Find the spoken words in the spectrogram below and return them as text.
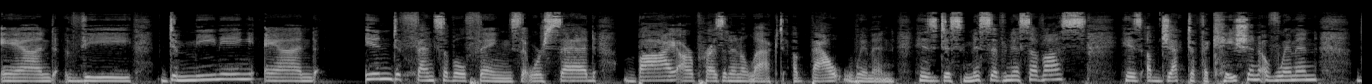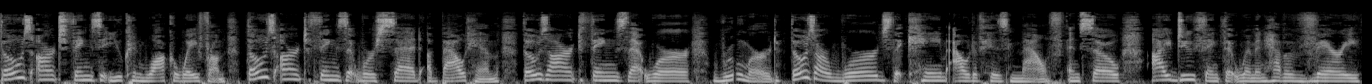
and the demeaning and indefensible things that were said by our president elect about women, his dismissiveness of us, his objectification of women, those aren't things that you can walk away from. Those aren't things that were said about him. Those aren't things that were rumored. Those are words that came out of his mouth. And so I do think that women have a very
